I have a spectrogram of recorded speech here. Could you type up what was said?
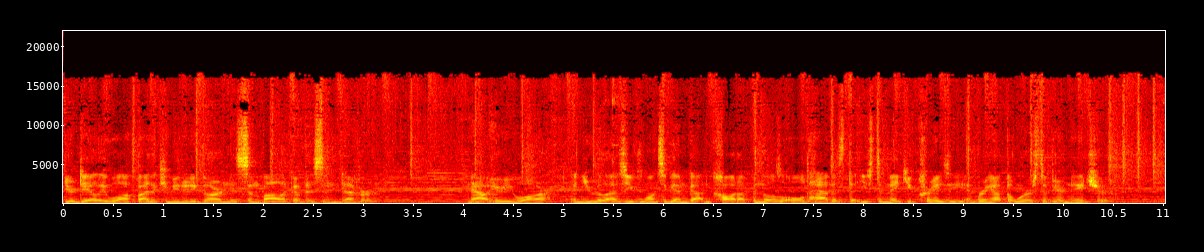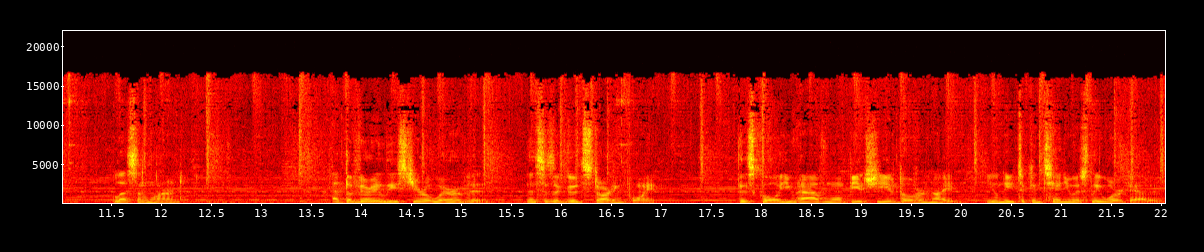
Your daily walk by the community garden is symbolic of this endeavor. Now here you are, and you realize you've once again gotten caught up in those old habits that used to make you crazy and bring out the worst of your nature. Lesson learned. At the very least, you're aware of it. This is a good starting point. This goal you have won't be achieved overnight. You'll need to continuously work at it.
